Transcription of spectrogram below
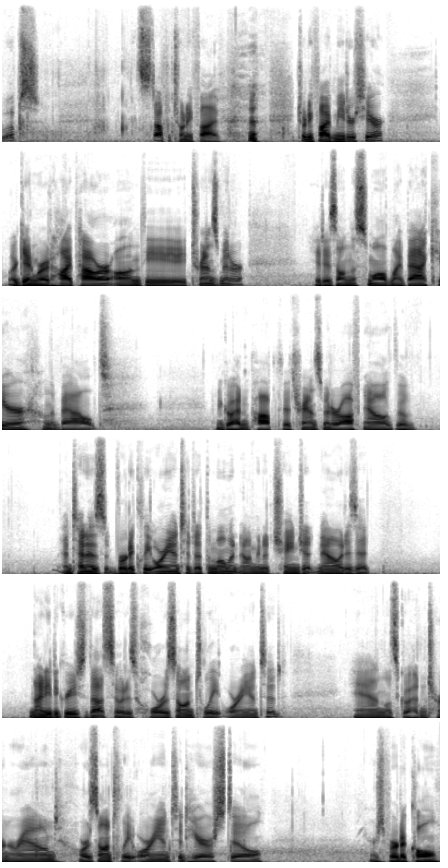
Whoops. Let's stop at 25. 25 meters here. Again, we're at high power on the transmitter. It is on the small of my back here, on the belt. Let me go ahead and pop the transmitter off now. The antenna is vertically oriented at the moment. Now I'm going to change it. Now it is at 90 degrees to that, so it is horizontally oriented. And let's go ahead and turn around. Horizontally oriented here still. Here's vertical.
